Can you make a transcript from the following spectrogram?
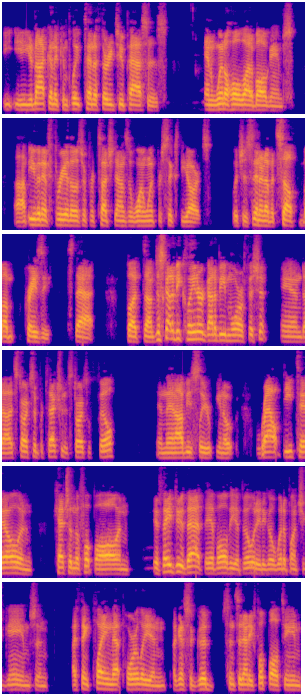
you're not going to complete 10 to 32 passes and win a whole lot of ball games, um, even if three of those are for touchdowns and one went for 60 yards, which is in and of itself a crazy stat. But um, just got to be cleaner, got to be more efficient, and uh, it starts in protection. It starts with Phil, and then obviously you know route detail and catching the football. And if they do that, they have all the ability to go win a bunch of games. And I think playing that poorly and against a good Cincinnati football team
